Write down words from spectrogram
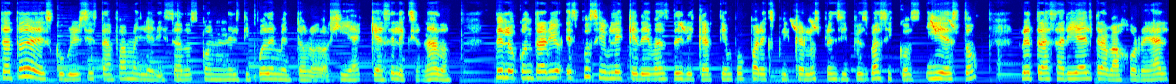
trata de descubrir si están familiarizados con el tipo de metodología que has seleccionado. De lo contrario, es posible que debas dedicar tiempo para explicar los principios básicos y esto retrasaría el trabajo real.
